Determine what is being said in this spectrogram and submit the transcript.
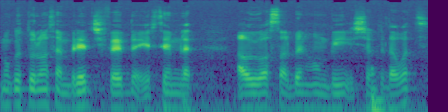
ممكن تقول مثلا bridge فيبدأ يرسم لك أو يوصل بينهم بالشكل دوت.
